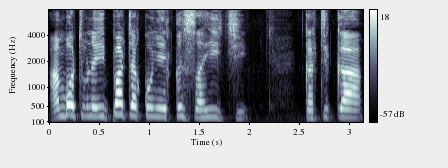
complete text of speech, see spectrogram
ambayo tunaipata kwenye kisa hichi katika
